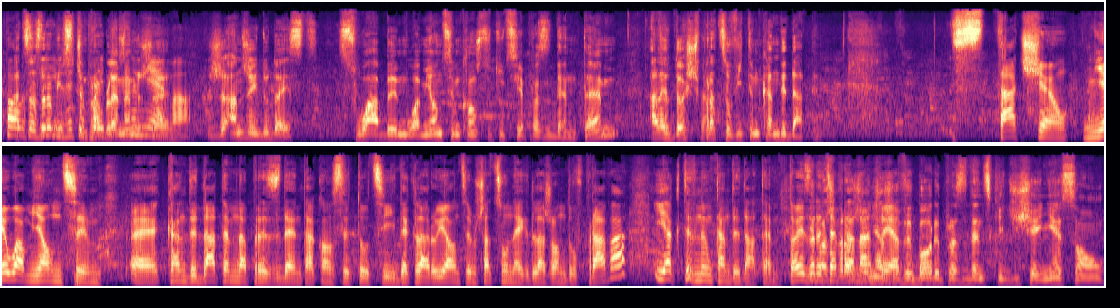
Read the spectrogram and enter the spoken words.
A Polsce co zrobić z tym problemem, nie że, że Andrzej Duda jest słabym, łamiącym konstytucję prezydentem, ale dość pracowitym kandydatem? Stać się niełamiącym e, kandydatem na prezydenta konstytucji, deklarującym szacunek dla rządów prawa i aktywnym kandydatem. To jest Nie masz recepta na wrażenia, Andrzeja że wybory prezydenckie dzisiaj nie są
